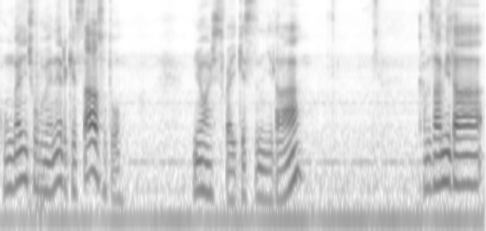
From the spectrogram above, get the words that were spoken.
공간이 좁으면 이렇게 쌓아서도 운영할 수가 있겠습니다. 감사합니다.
